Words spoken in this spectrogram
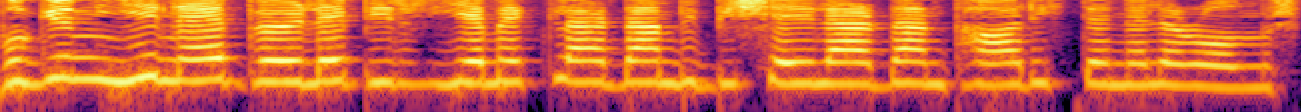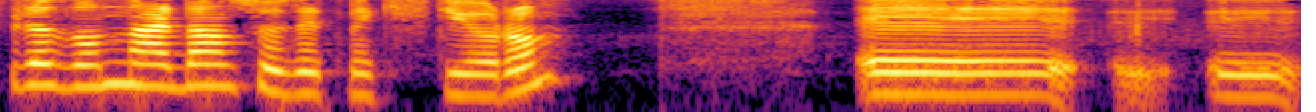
Bugün yine böyle bir yemeklerden bir bir şeylerden tarihte neler olmuş biraz onlardan söz etmek istiyorum e, e,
